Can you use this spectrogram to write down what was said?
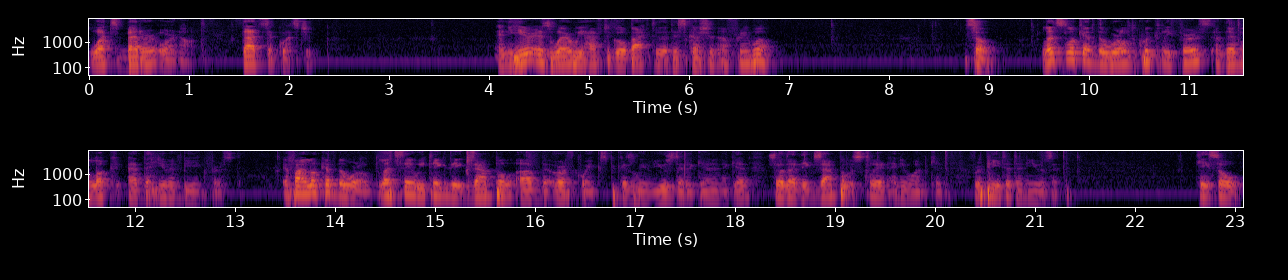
what's better or not? That's the question. And here is where we have to go back to the discussion of free will. So, let's look at the world quickly first and then look at the human being first. If I look at the world, let's say we take the example of the earthquakes because we've used it again and again so that the example is clear and anyone can repeat it and use it. Okay, so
